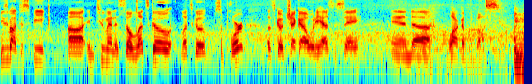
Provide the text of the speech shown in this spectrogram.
He's about to speak uh, in two minutes, so let's go, let's go support. Let's go check out what he has to say and uh, lock up the bus.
